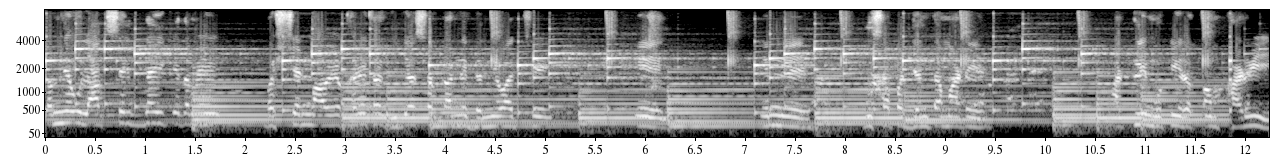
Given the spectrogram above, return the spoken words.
તમને એવું લાગશે જ નહીં કે તમે બસ સ્ટેન્ડમાં આવ્યો. ખરેખર ગુજરાત સરકારને ધન્યવાદ છે કે એમને મુસાફર જનતા માટે આટલી મોટી રકમ ફાળવી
